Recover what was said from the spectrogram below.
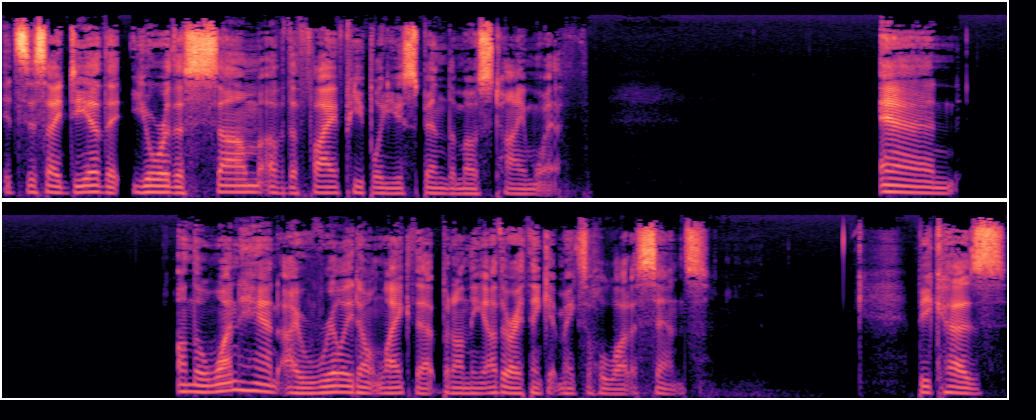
it's this idea that you're the sum of the five people you spend the most time with. And on the one hand, I really don't like that, but on the other, I think it makes a whole lot of sense. Because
